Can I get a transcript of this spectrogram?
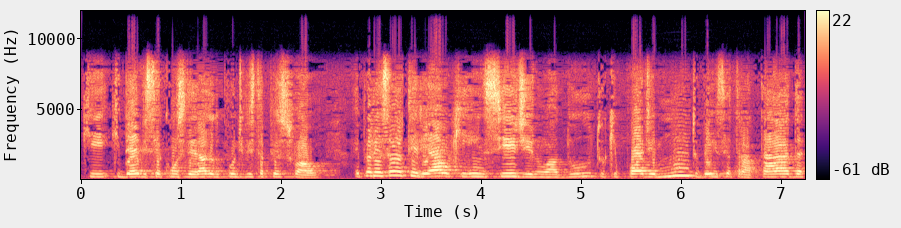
que, que deve ser considerada do ponto de vista pessoal. A hipertensão arterial que incide no adulto, que pode muito bem ser tratada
